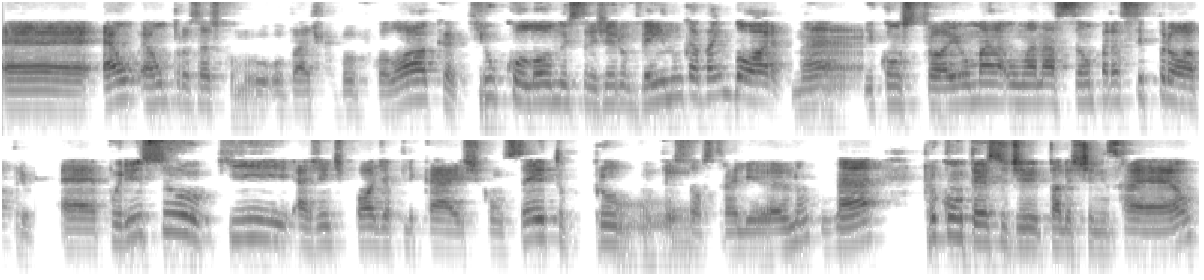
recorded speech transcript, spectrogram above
É, é, um, é um processo, como o Vatican coloca, que o colono estrangeiro vem e nunca vai embora, né? E constrói uma, uma nação para si próprio. É por isso que a gente pode aplicar este conceito para o contexto australiano, né? Para o contexto de Palestina e Israel,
